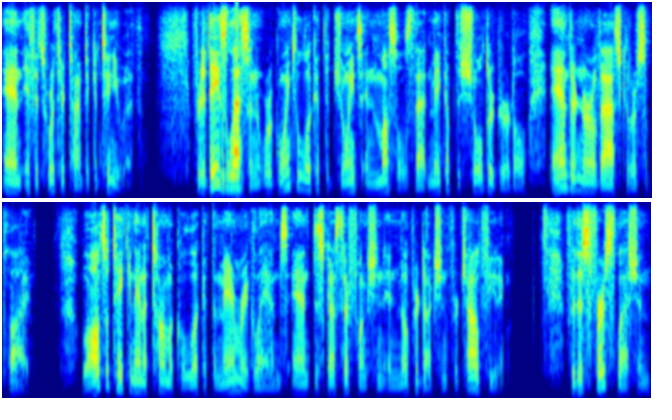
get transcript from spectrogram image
and if it's worth your time to continue with. For today's lesson, we're going to look at the joints and muscles that make up the shoulder girdle and their neurovascular supply. We'll also take an anatomical look at the mammary glands and discuss their function in milk production for child feeding. For this first lesson,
